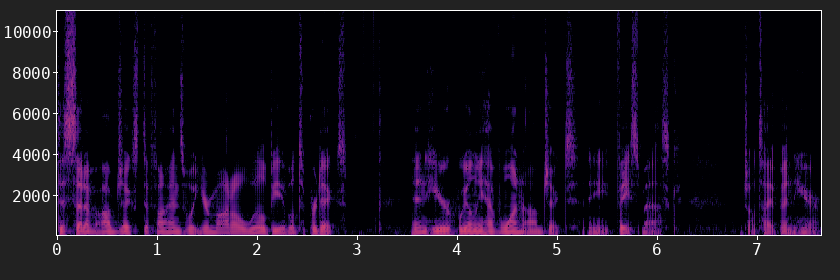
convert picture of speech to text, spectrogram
This set of objects defines what your model will be able to predict. And here we only have one object, a face mask, which I'll type in here.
